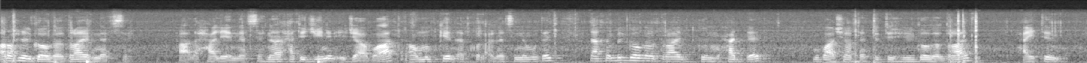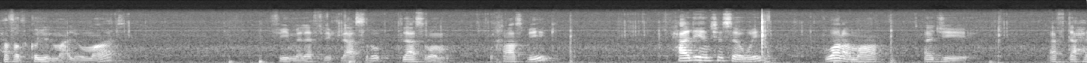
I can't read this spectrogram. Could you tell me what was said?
أروح للجوجل درايف نفسه. هذا حاليا نفسه. هنا حتجيني الإجابات أو ممكن أدخل على نفس النموذج لكن بالجوجل درايف تكون محدد. مباشرة تتجه للجوجل درايف حيتم حفظ كل المعلومات في ملف ال classroom classroom الخاص بيك. حاليا شو أسوي؟ ورا ما أجي أفتح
